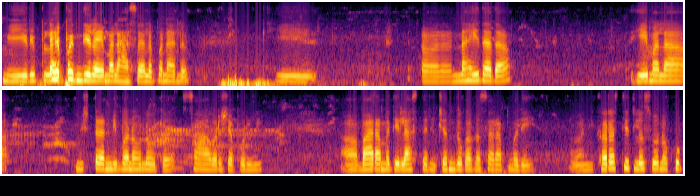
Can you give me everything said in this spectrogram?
मी रिप्लाय पण दिला आहे मला हसायला पण आलं की नाही दादा हे मला मिस्टरांनी बनवलं होतं सहा वर्षापूर्वी. बारामतीला असताना चंदुका सराफमध्ये आणि खरंच तिथलं सोनं खूप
